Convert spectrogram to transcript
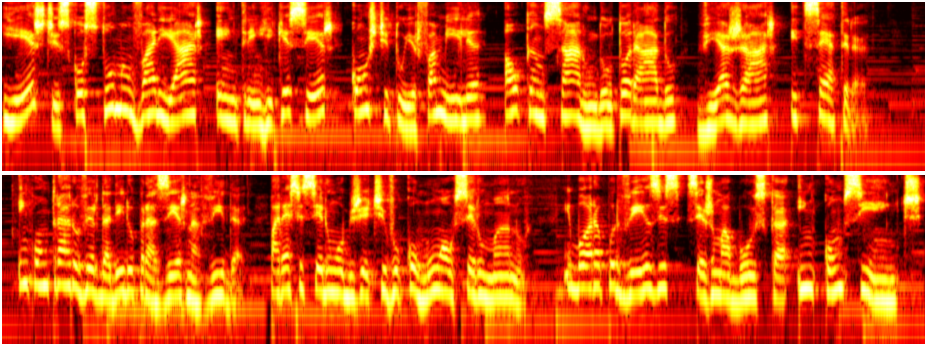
e estes costumam variar entre enriquecer, constituir família, alcançar um doutorado, viajar, etc. Encontrar o verdadeiro prazer na vida parece ser um objetivo comum ao ser humano embora por vezes seja uma busca inconsciente.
